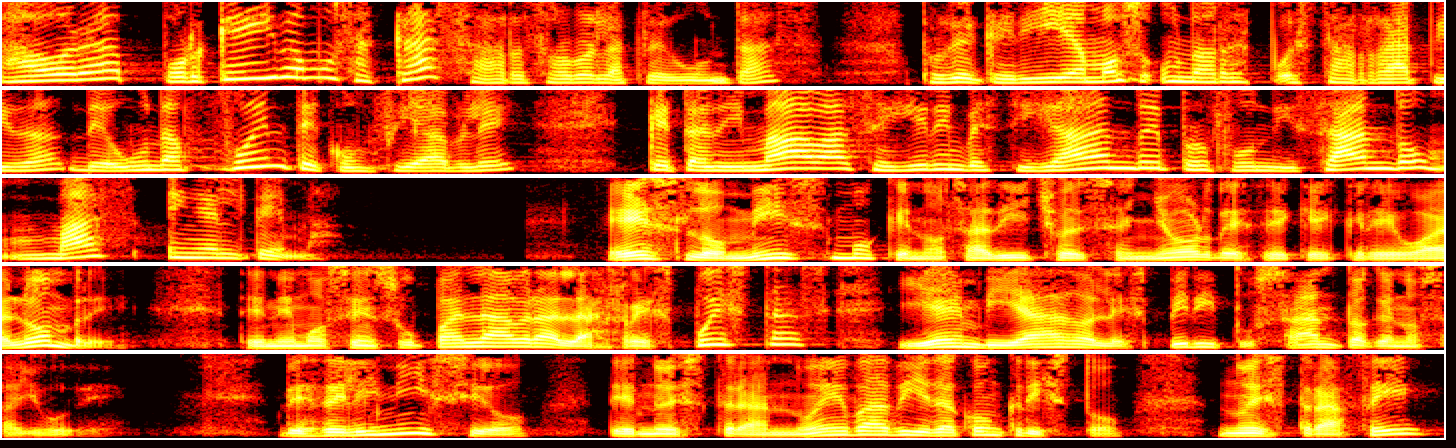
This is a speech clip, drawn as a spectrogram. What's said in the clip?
Ahora, ¿por qué íbamos a casa a resolver las preguntas? Porque queríamos una respuesta rápida de una fuente confiable que te animaba a seguir investigando y profundizando más en el tema. Es lo mismo que nos ha dicho el Señor desde que creó al hombre. Tenemos en su palabra las respuestas y ha enviado al Espíritu Santo a que nos ayude. Desde el inicio de nuestra nueva vida con Cristo, nuestra fe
